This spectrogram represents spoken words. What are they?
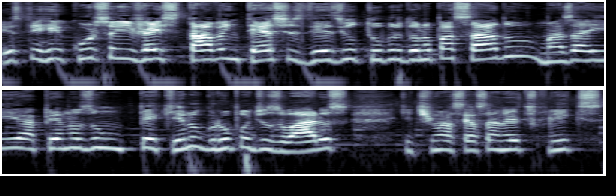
Este recurso aí já estava em testes desde outubro do ano passado, mas aí apenas um pequeno grupo de usuários que tinham acesso à Netflix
